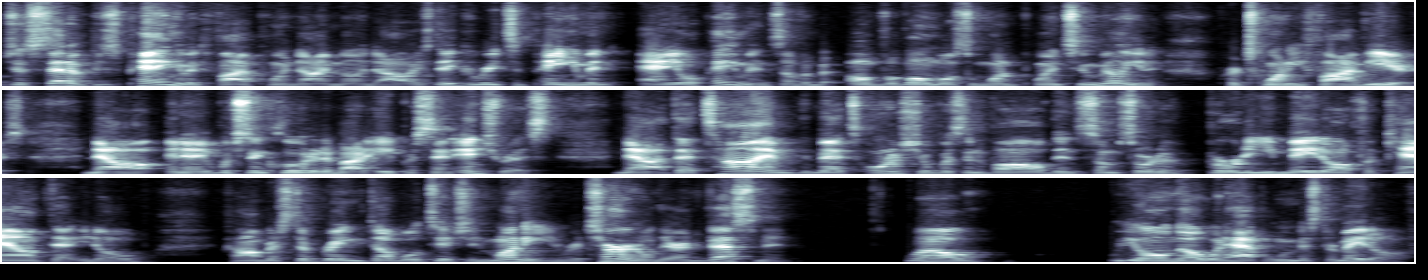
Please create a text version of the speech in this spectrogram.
just instead of just paying him at 5.9 million dollars, they agreed to pay him in annual payments of, of, of almost 1.2 million for 25 years. Now, and which included about eight percent interest. Now, at that time, the Mets ownership was involved in some sort of Bernie Madoff account that you know promised to bring double-digit money in return on their investment. Well, we all know what happened with Mr. Madoff.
